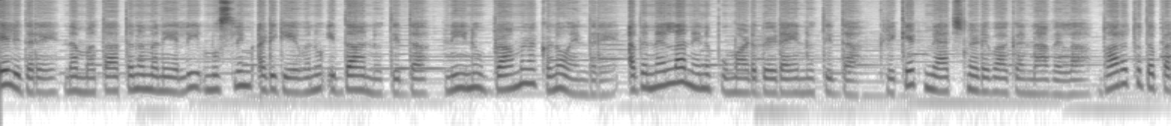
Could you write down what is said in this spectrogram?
ಕೇಳಿದರೆ, ನಮ್ಮ ತಾತನ ಮನೆಯಲ್ಲಿ ಮುಸ್ಲಿಂ ಅಡಿಗೆಯವನು ಇದ್ದ ಅನ್ನುತ್ತಿದ್ದ. ನೀನು ಬ್ರಾಹ್ಮಣ ಕಣೋ ಎಂದರೆ, ಅದನ್ನೆಲ್ಲ ನೆನಪು ಮಾಡಬೇಡ ಎನ್ನುತ್ತಿದ್ದ. ಕ್ರಿಕೆಟ್ ಮ್ಯಾಚ್ ನಡೆವಾಗ ನಾವೆಲ್ಲ ಭಾರತದ ಪರ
